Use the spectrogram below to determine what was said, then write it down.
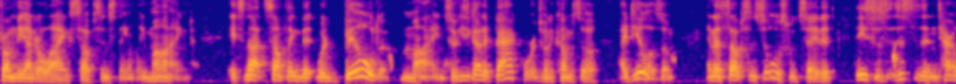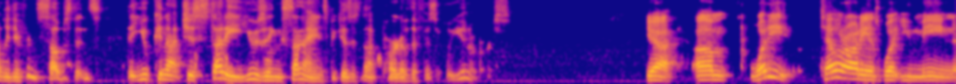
from the underlying substance, namely mind. It's not something that would build mind. So he's got it backwards when it comes to idealism. And a substance dualist would say that this is, this is an entirely different substance that you cannot just study using science because it's not part of the physical universe. Yeah. Um, what do you tell our audience what you mean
